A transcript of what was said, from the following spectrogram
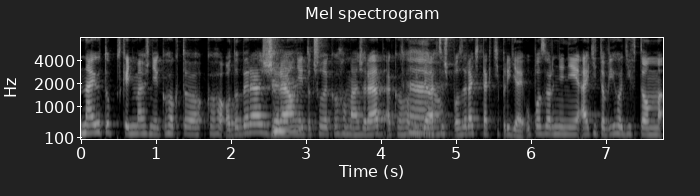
na YouTube, keď máš niekoho, kto, koho odoberáš, že mm. reálne je to človek, koho máš rád a koho videa chceš pozerať, tak ti príde aj upozornenie, aj ti to vyhodí v tom uh,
